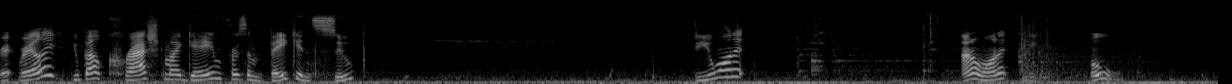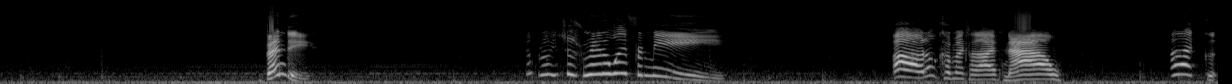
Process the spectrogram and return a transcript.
R really? You about crashed my game for some bacon soup? Do you want it? I don't want it. Oh. Bendy! No, you just ran away from me! Oh, don't come back to life now. I like good.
